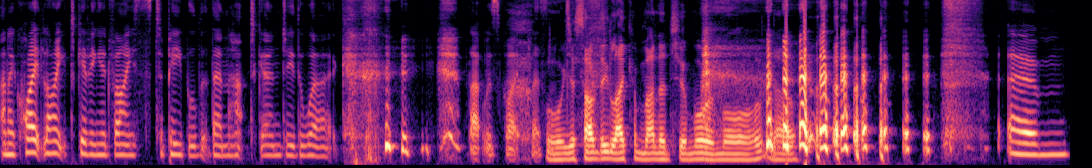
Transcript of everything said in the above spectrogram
And I quite liked giving advice to people that then had to go and do the work. that was quite pleasant. Oh, you're sounding like a manager more and more now. um,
